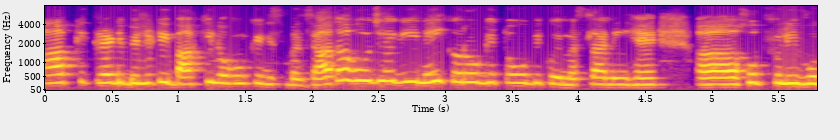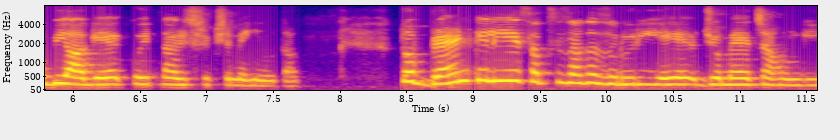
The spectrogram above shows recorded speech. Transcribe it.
आपकी क्रेडिबिलिटी बाकी लोगों की नस्बत ज़्यादा हो जाएगी, नहीं करोगे तो भी कोई मसला नहीं है होपफुली वो भी आगे कोई इतना रिस्ट्रिक्शन नहीं होता। तो ब्रांड के लिए सबसे ज़्यादा ज़रूरी है, जो मैं चाहूँगी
